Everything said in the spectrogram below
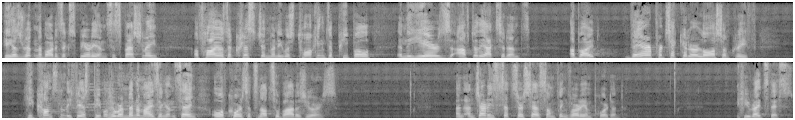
He has written about his experience, especially of how, as a Christian, when he was talking to people in the years after the accident about their particular loss of grief, he constantly faced people who were minimizing it and saying, Oh, of course, it's not so bad as yours. And, and Jerry Sittser says something very important. He writes this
